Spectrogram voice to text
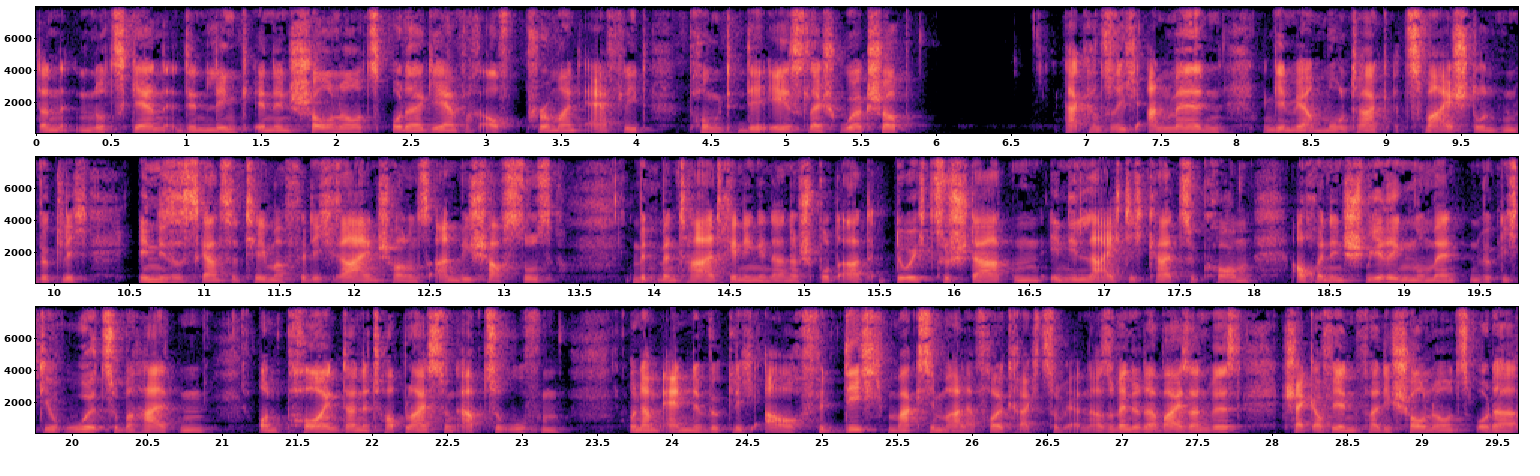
dann nutz gern den Link in den Show Notes oder geh einfach auf promindathlete.de slash workshop. Da kannst du dich anmelden. Dann gehen wir am Montag zwei Stunden wirklich in dieses ganze Thema für dich rein, schauen uns an, wie schaffst du es, mit Mentaltraining in deiner Sportart durchzustarten, in die Leichtigkeit zu kommen, auch in den schwierigen Momenten wirklich die Ruhe zu behalten, on point deine Topleistung abzurufen und am Ende wirklich auch für dich maximal erfolgreich zu werden. Also wenn du dabei sein willst, check auf jeden Fall die Show Notes oder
